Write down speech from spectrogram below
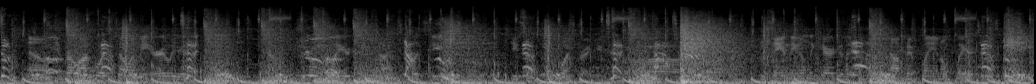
No, inverlock was telling me earlier that you know, player two sides. So let's see. Do something with Quest right here. Uh, he's saying the only character that he feels confident playing on player two is Cage.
